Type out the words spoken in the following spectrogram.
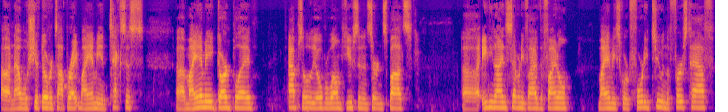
Uh, now we'll shift over top right, Miami and Texas. Uh, Miami guard play absolutely overwhelmed Houston in certain spots. Uh, 89 75 the final. Miami scored 42 in the first half.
